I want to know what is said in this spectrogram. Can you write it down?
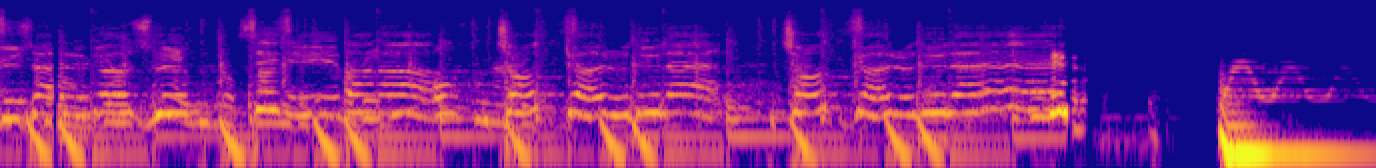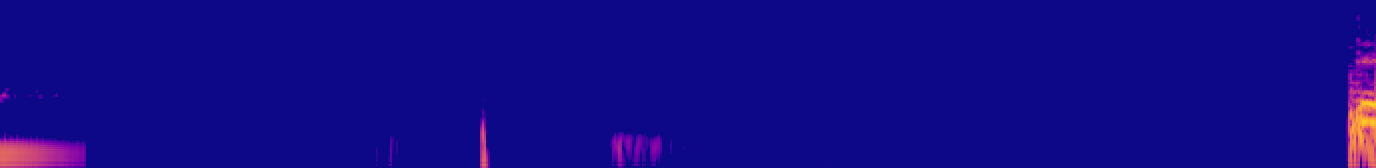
güzel gözlüm. Seni bana çok gördüler çok gördüler. ¿Qué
